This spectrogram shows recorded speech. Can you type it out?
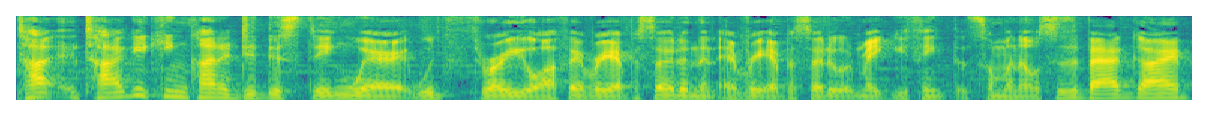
T- Tiger King kind of did this thing where it would throw you off every episode, and then every episode it would make you think that someone else is a bad guy.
